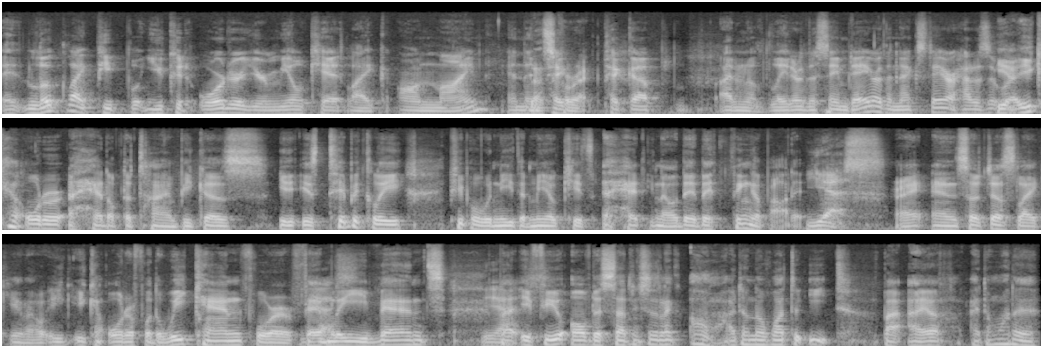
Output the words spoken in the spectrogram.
it looked like people you could order your meal kit like online and then That's pick, correct. pick up. I don't know later the same day or the next day or how does it Yeah, work? Yeah you can order ahead of the time because it is typically people would need the meal kits ahead. You know, they, they think about it. yes. right? And so just like you know, you, you can order for the weekend for family Yes. events. Yes. But if you all of a sudden just like, oh, I don't know what to eat, but I I don't want to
